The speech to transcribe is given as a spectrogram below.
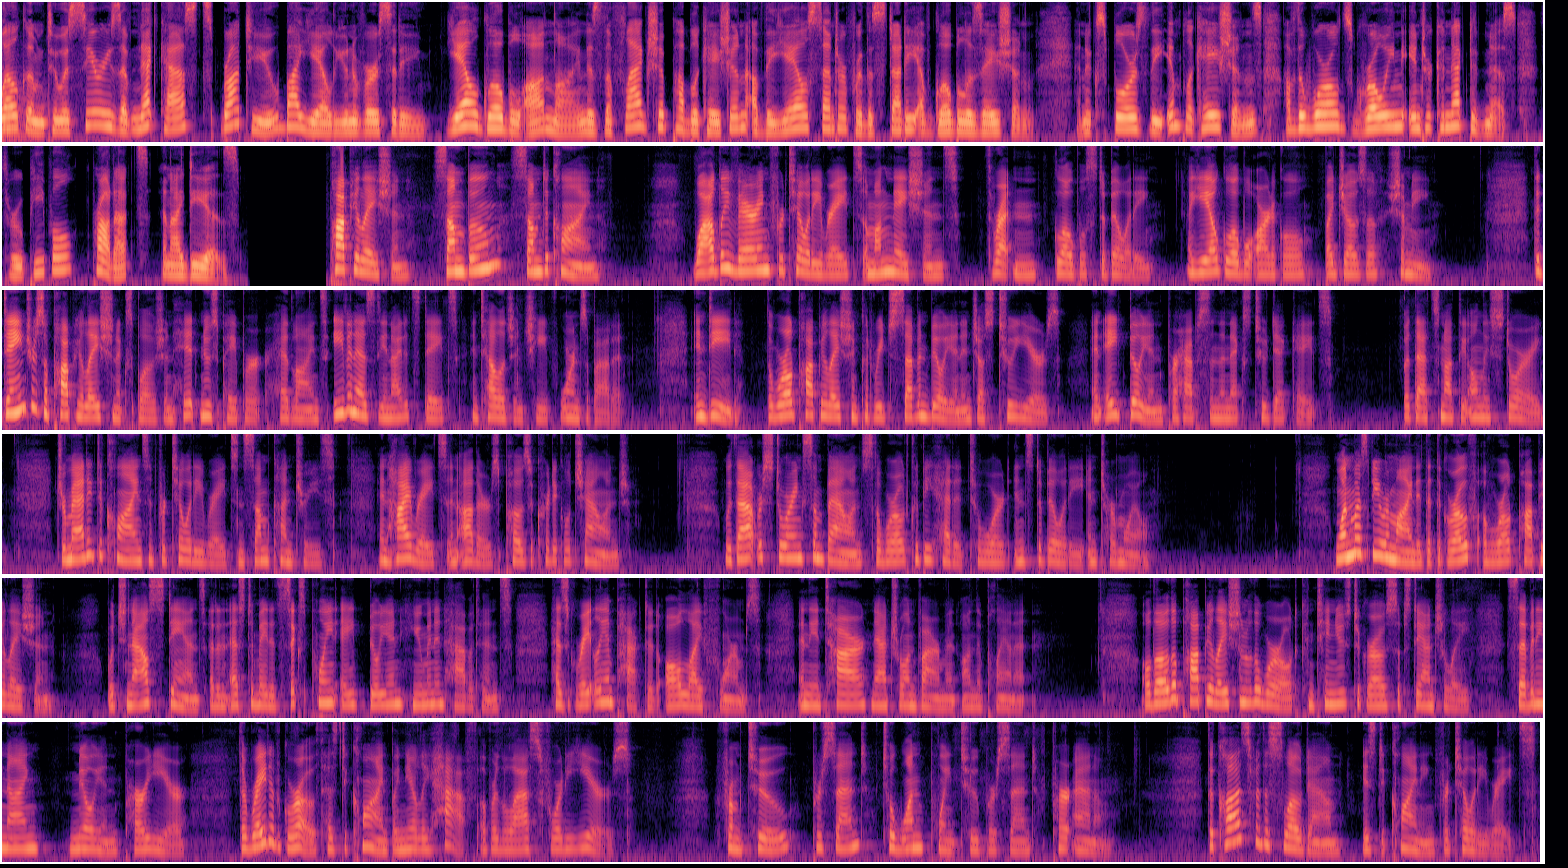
Welcome to a series of netcasts brought to you by Yale University. Yale Global Online is the flagship publication of the Yale Center for the Study of Globalization and explores the implications of the world's growing interconnectedness through people, products, and ideas. Population some boom, some decline. Wildly varying fertility rates among nations threaten global stability. A Yale Global article by Joseph Chamie. The dangers of population explosion hit newspaper headlines even as the United States intelligence chief warns about it. Indeed, the world population could reach 7 billion in just 2 years and 8 billion perhaps in the next 2 decades. But that's not the only story. Dramatic declines in fertility rates in some countries and high rates in others pose a critical challenge. Without restoring some balance, the world could be headed toward instability and turmoil. One must be reminded that the growth of world population, which now stands at an estimated 6.8 billion human inhabitants, has greatly impacted all life forms and the entire natural environment on the planet. Although the population of the world continues to grow substantially, 79 million per year, the rate of growth has declined by nearly half over the last 40 years, from 2% to 1.2% per annum. The cause for the slowdown is declining fertility rates.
